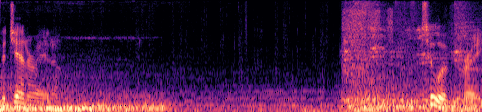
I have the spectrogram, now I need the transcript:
The generator. Two of three.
